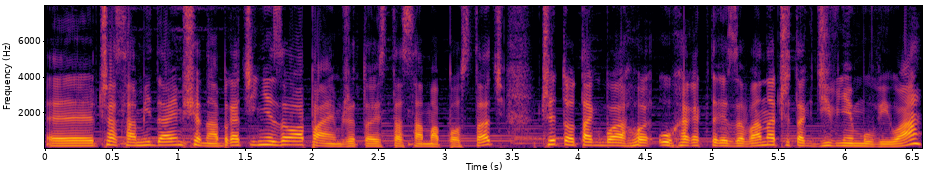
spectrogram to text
E, czasami dałem się nabrać i nie załapałem, że to jest ta sama postać. Czy to tak była ucharakteryzowana, czy tak dziwnie mówiła.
